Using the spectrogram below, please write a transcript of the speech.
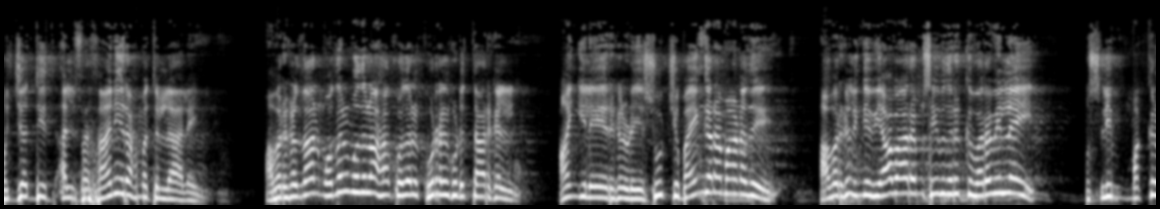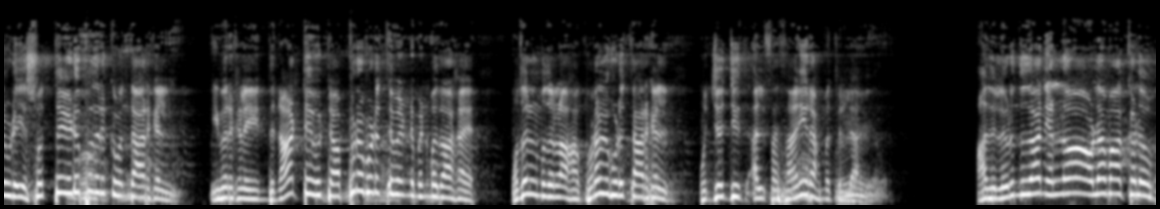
முஜத்தித் அல் ஃபசானி ரஹமத்துல்லா அலை. அவர்கள்தான் முதல் முதலாக குதல் குரல் கொடுத்தார்கள். ஆங்கிலேயர்களுடைய சூழ்ச்சி பயங்கரமானது. அவர்கள் இங்கு வியாபாரம் செய்வதற்கு வரவில்லை. முஸ்லிம் மக்களுடைய சொத்தை எடுப்பதற்கு வந்தார்கள். இவர்களை இந்த நாட்டை விட்டு அப்புறப்படுத்த வேண்டும் என்பதாக முதல் முதலாக குரல் கொடுத்தார்கள் முஜத்தித் அல் ஃபசானி ரஹமத்துல்லா அதிலிருந்து தான் எல்லா உலமாக்களும்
